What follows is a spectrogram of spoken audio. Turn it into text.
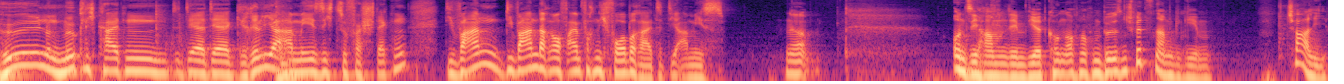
Höhlen und Möglichkeiten der, der Guerilla-Armee sich zu verstecken. Die waren, die waren darauf einfach nicht vorbereitet, die Amis. Ja. Und sie haben dem Vietcong auch noch einen bösen Spitznamen gegeben. Charlie.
